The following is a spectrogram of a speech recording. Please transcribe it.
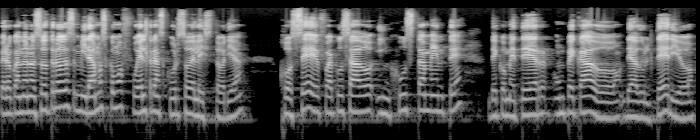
pero cuando nosotros miramos cómo fue el transcurso de la historia, José fue acusado injustamente de cometer un pecado de adulterio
